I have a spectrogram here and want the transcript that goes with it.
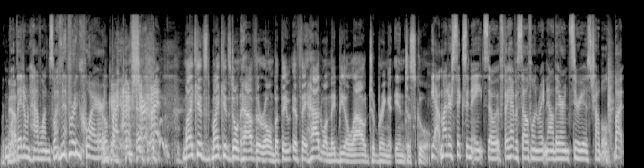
Well, they don't have one, so I've never inquired. Okay. But I'm sure. I, My kids, my kids don't have their own, but they if they had one, they'd be allowed to bring it into school. yeah, mine are six and eight. So if they have a cell phone right now, they're in serious trouble. But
